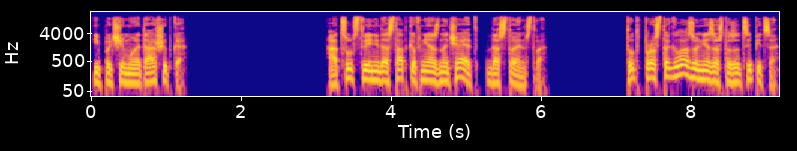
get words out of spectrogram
и почему это ошибка. Отсутствие недостатков не означает достоинство. Тут просто глазу не за что зацепиться,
